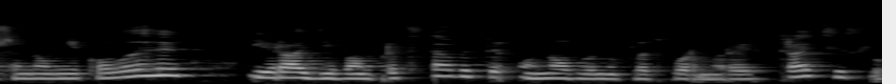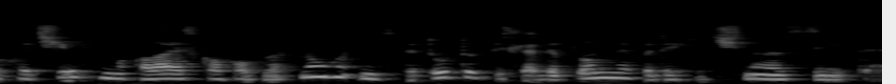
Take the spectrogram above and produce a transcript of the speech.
шановні колеги, і раді вам представити оновлену платформу реєстрації слухачів Миколаївського обласного інституту післядипломної педагогічної освіти.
